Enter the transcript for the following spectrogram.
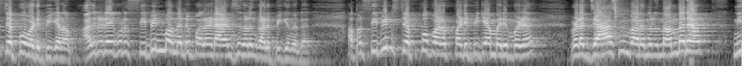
സ്റ്റെപ്പ് പഠിപ്പിക്കണം. അതിനിടയിൽ കൂടെ സിബിൻ വന്നിട്ട് പല ഡാൻസുകളും കളിപ്പിക്കുന്നുണ്ട്. അപ്പൊ സിബിൻ സ്റ്റെപ്പ് പഠിപ്പിക്കാൻ വരുമ്പോൾ ഇവിടെ ജാസ്മിൻ പറയുന്നുണ്ട് നന്ദന നീ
